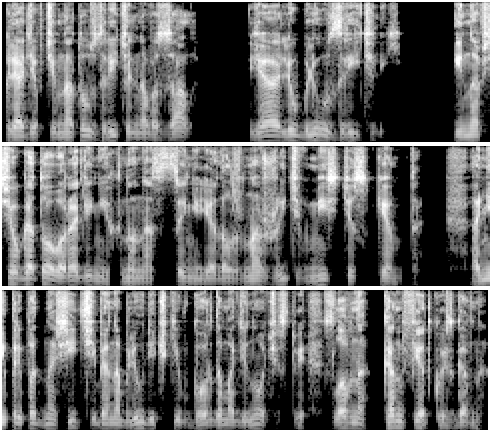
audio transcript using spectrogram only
глядя в темноту зрительного зала? Я люблю зрителей. И на все готово ради них, но на сцене я должна жить вместе с кем-то, а не преподносить себя на блюдечке в гордом одиночестве, словно конфетку из говна.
